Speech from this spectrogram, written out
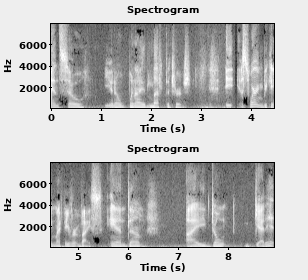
and so, you know, when I left the church, it, swearing became my favorite vice, and um, I don't get it,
